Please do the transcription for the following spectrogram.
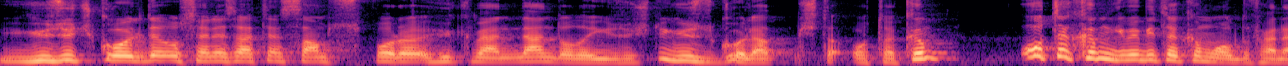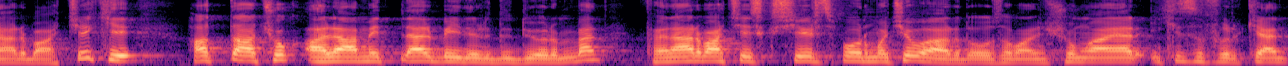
103 golde o sene zaten Samsunspor'a hükmenden dolayı 103'tü. 100 gol atmıştı o takım. O takım gibi bir takım oldu Fenerbahçe ki hatta çok alametler belirdi diyorum ben. Fenerbahçe Eskişehirspor maçı vardı o zaman. Schumacher 2-0 iken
